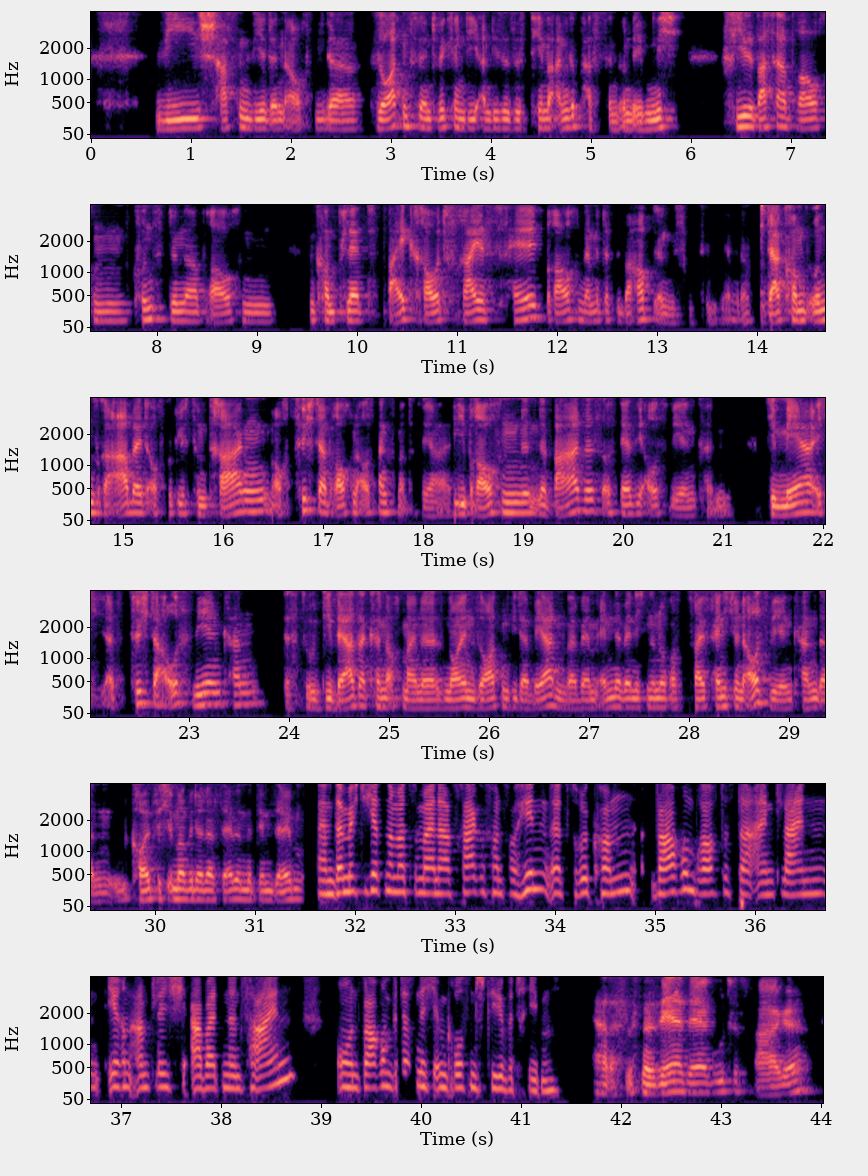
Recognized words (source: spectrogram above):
wie schaffen wir denn auch wieder Sorten zu entwickeln, die an diese Systeme angepasst sind und eben nicht viel Wasser brauchen, Kunstdünger brauchen, ein komplett beikrautfreies Feld brauchen, damit das überhaupt irgendwie funktioniert. Ne? Da kommt unsere Arbeit auch wirklich zum Tragen. Auch Züchter brauchen Ausgangsmaterial. Die brauchen eine Basis, aus der sie auswählen können. Je mehr ich als Züchter auswählen kann, desto diverser können auch meine neuen Sorten wieder werden, weil wir am Ende, wenn ich nur noch aus zwei Fencheln auswählen kann, dann kreuze ich immer wieder dasselbe mit demselben. Ähm, da möchte ich jetzt nochmal zu meiner Frage von vorhin äh, zurückkommen. Warum braucht es da einen kleinen ehrenamtlich arbeitenden Verein und warum wird das nicht im großen Stil betrieben? Ja, das ist eine sehr, sehr gute Frage.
